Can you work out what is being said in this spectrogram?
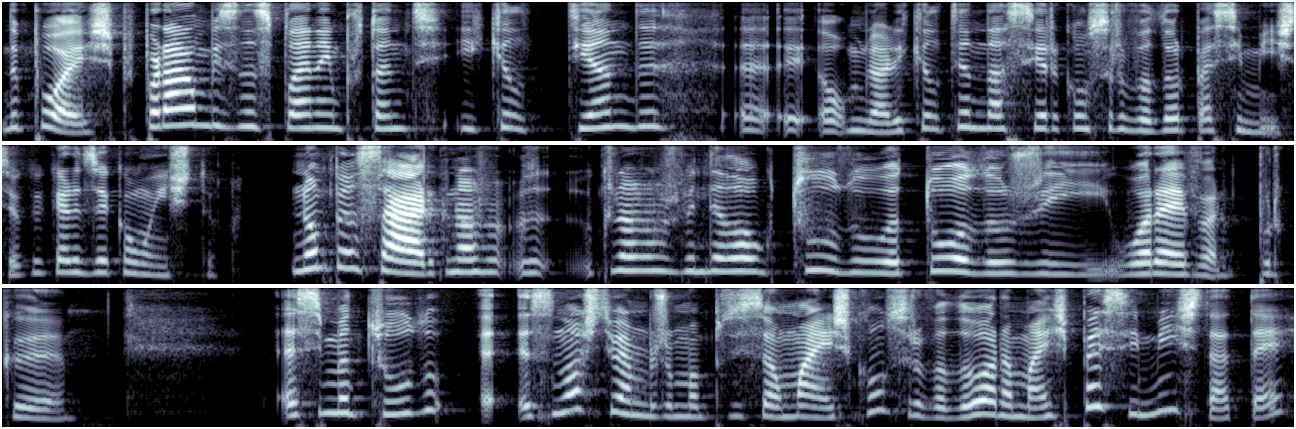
Depois, preparar um business plan é importante e que ele tende, uh, ou melhor, e que ele tende a ser conservador pessimista. O que eu quero dizer com isto? Não pensar que nós, que nós vamos vender logo tudo a todos e whatever, porque acima de tudo, se nós tivermos uma posição mais conservadora, mais pessimista até,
